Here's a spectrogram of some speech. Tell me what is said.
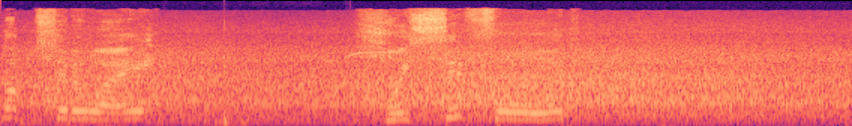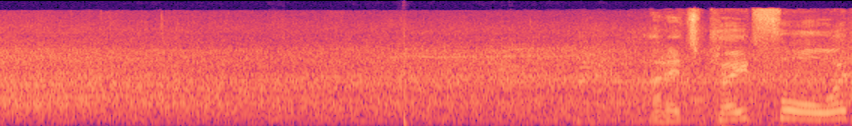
knocks it away, hoists it forward. And it's played forward.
